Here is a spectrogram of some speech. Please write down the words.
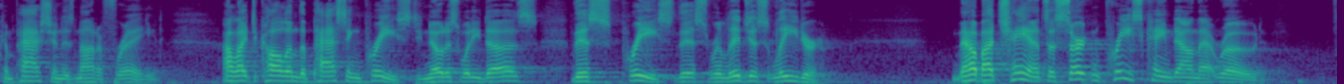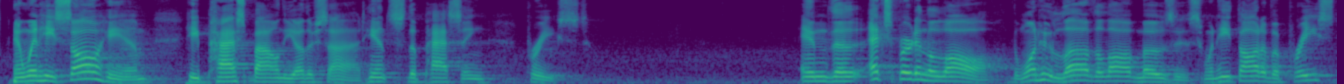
Compassion is not afraid. I like to call him the passing priest. You notice what he does? This priest, this religious leader. Now, by chance, a certain priest came down that road, and when he saw him, he passed by on the other side, hence the passing priest. And the expert in the law, the one who loved the law of Moses, when he thought of a priest,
